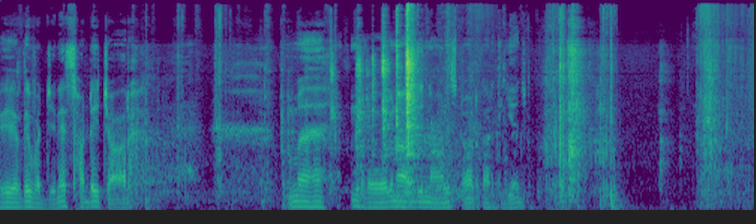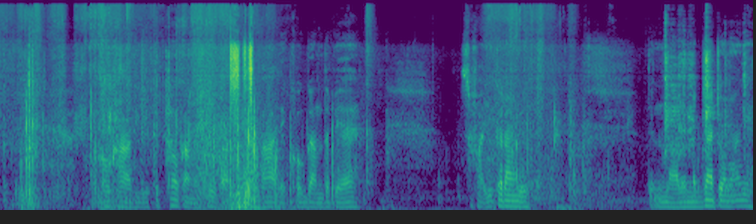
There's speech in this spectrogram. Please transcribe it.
ਸਵੇਰ ਦੇ ਵੱਜੇ ਨੇ 4:30 ਮੈਂ ਬਲੌਗ ਨਾਲ ਦੀ ਨਾਲ ਸਟਾਰਟ ਕਰ ਦਈਏ ਅੱਜ। ਉਹ ਖਾ ਦਈਏ, ਕਿੱਥੋਂ ਕੰਮ ਸ਼ੁਰੂ ਕਰਦੇ ਆ ਦੇਖੋ, ਗੰਦ ਪਿਆ ਸਫ਼ਾਈ ਕਰਾਂਗੇ ਤੇ ਨਾਲੇ ਮੱਝਾਂ ਚੋਵਾਂਗੇ।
